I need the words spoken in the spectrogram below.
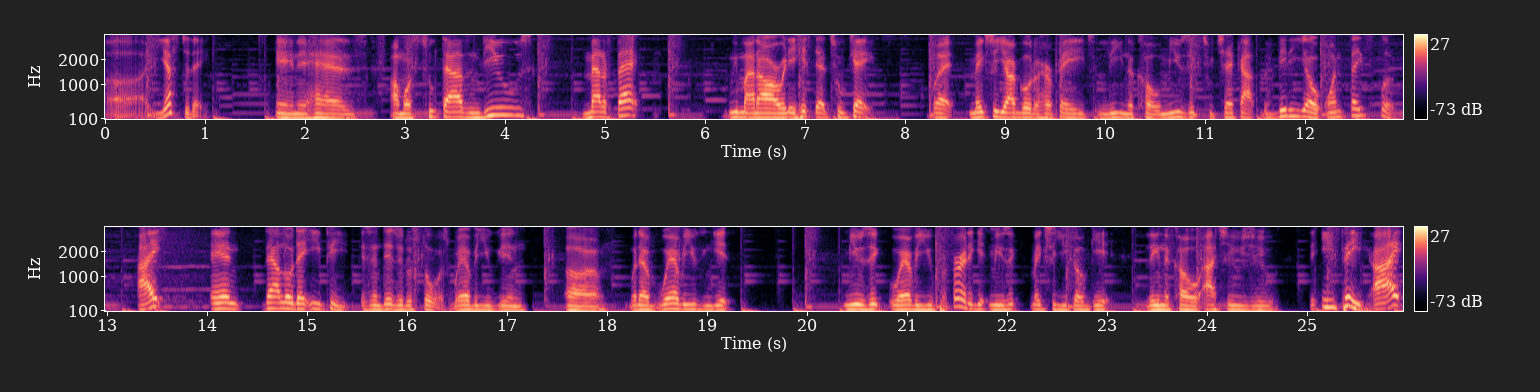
uh, yesterday. And it has almost 2,000 views. Matter of fact, we might already hit that 2K. But make sure y'all go to her page, Lee Nicole Music, to check out the video on Facebook. All right and download that EP. It's in digital stores wherever you can, uh, whatever wherever you can get music, wherever you prefer to get music. Make sure you go get Lee Nicole. I choose you, the EP. All right.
